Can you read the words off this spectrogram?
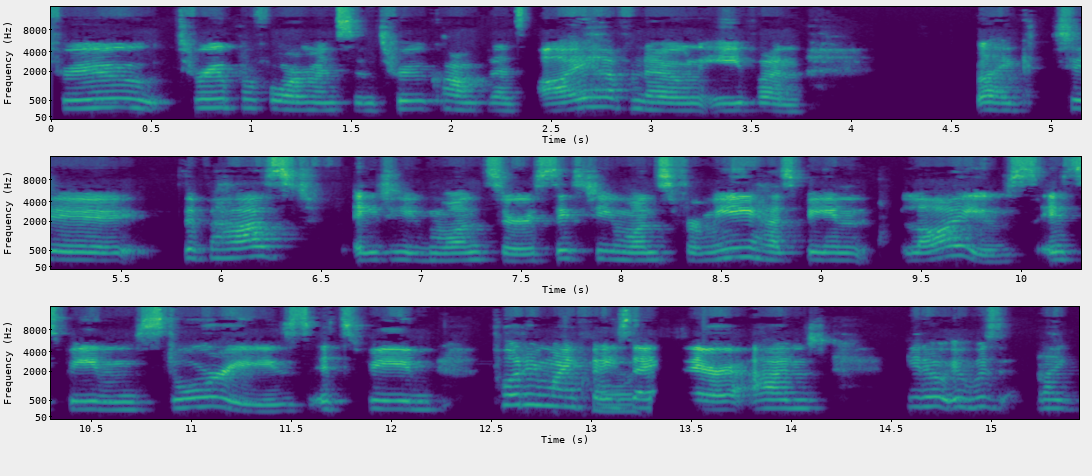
through through performance and through confidence, I have known even like to the past 18 months or 16 months for me has been lives. It's been stories. It's been putting my face out there. And you know it was like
